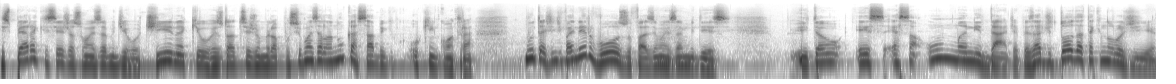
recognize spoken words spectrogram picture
Espera que seja só um exame de rotina, que o resultado seja o melhor possível, mas ela nunca sabe o que encontrar. Muita gente vai nervoso fazer um exame desse. Então, esse, essa humanidade, apesar de toda a tecnologia,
